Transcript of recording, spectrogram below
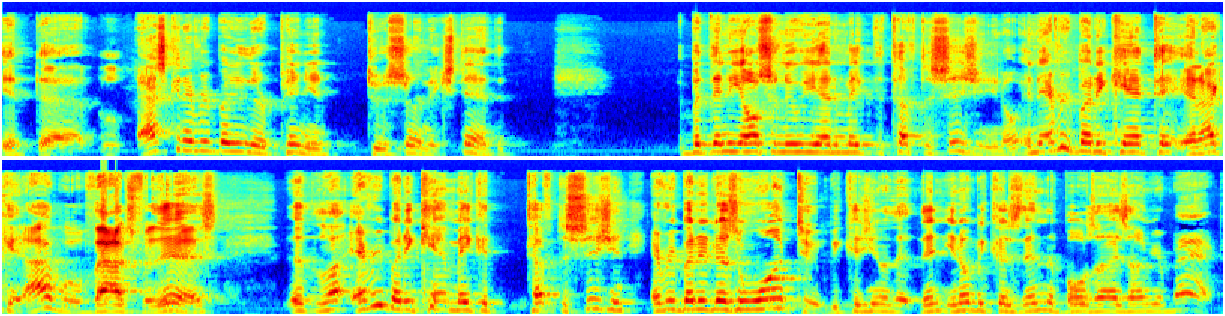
at uh, asking everybody their opinion to a certain extent. But then he also knew he had to make the tough decision, you know. And everybody can't take. And I can I will vouch for this. Everybody can't make a tough decision. Everybody doesn't want to because you know that then you know because then the bullseye's on your back.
